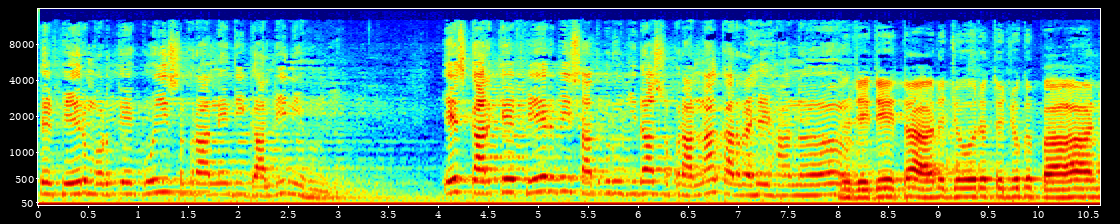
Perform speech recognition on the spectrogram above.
ਤੇ ਫੇਰ ਮੁੜ ਕੇ ਕੋਈ ਸ਼ੁਕਰਾਨੇ ਦੀ ਗੱਲ ਹੀ ਨਹੀਂ ਹੁੰਦੀ। ਇਸ ਕਰਕੇ ਫੇਰ ਵੀ ਸਤਿਗੁਰੂ ਜੀ ਦਾ ਸ਼ੁਕਰਾਨਾ ਕਰ ਰਹੇ ਹਨ। ਰਿਦੇ ਧਾਰ ਜੋਰਤ ਜੁਗ ਪਾਨ।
